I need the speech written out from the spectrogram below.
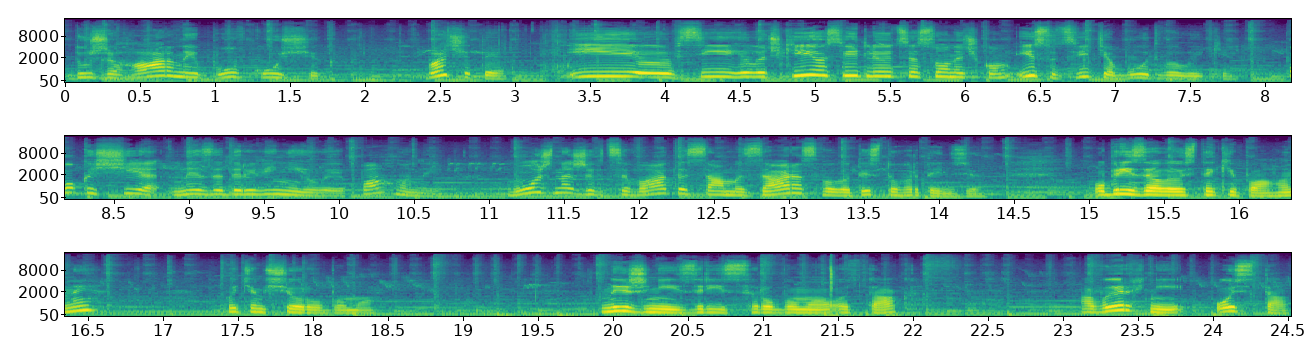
дуже гарний був кущик. Бачите? І е, всі гілочки освітлюються сонечком, і суцвіття будуть великі. Поки ще не задеревініли пагони, можна живцевати саме зараз волотисту гортензію. Обрізали ось такі пагони. Потім що робимо? Нижній зріз робимо отак, а верхній ось так.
